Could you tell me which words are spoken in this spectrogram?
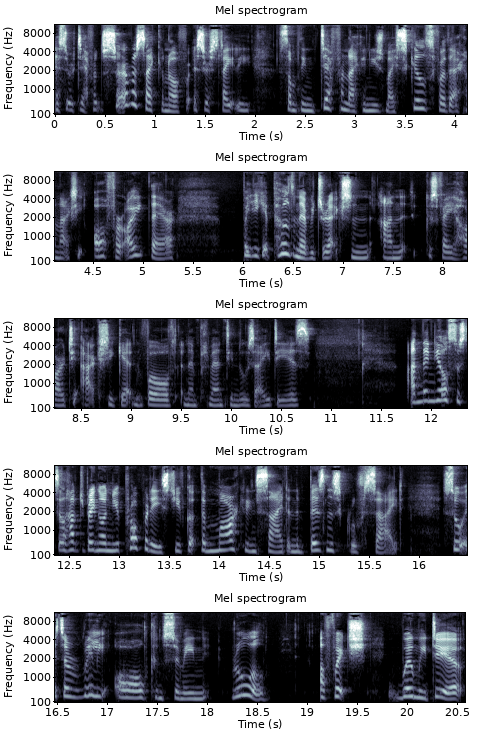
Is there a different service I can offer? Is there slightly something different I can use my skills for that I can actually offer out there? But you get pulled in every direction and it's very hard to actually get involved in implementing those ideas. And then you also still have to bring on new properties. You've got the marketing side and the business growth side. So it's a really all consuming role, of which when we do it,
